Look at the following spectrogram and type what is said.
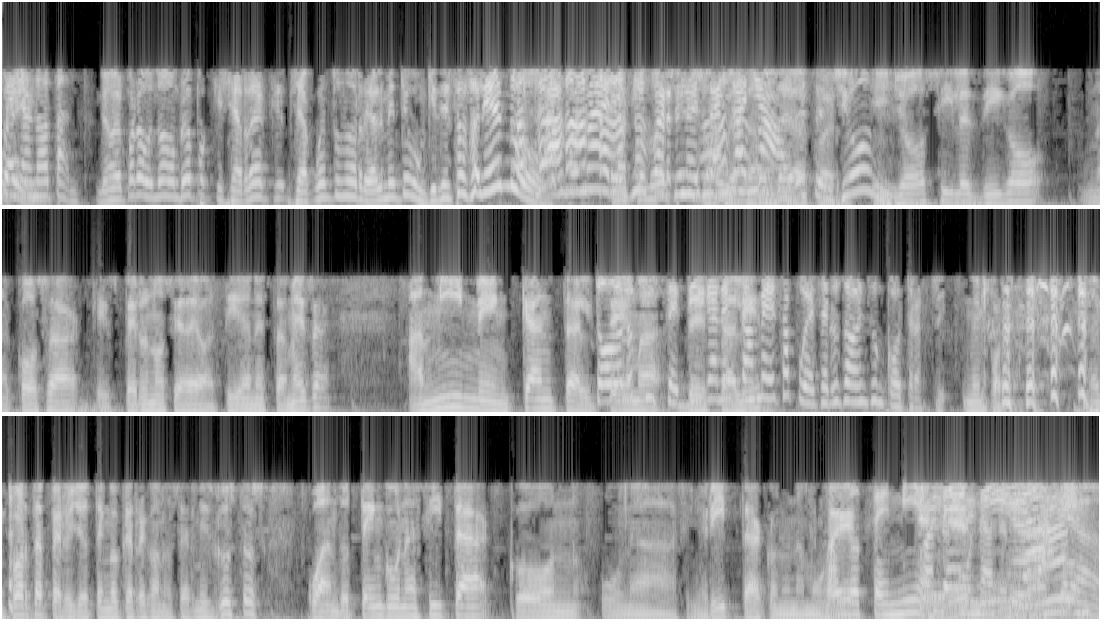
pero, no tanto. Mejor para uno hombre porque se, re, se uno realmente con quién está saliendo. Y yo sí les digo una cosa que espero no sea debatida en esta mesa. A mí me encanta el Todo tema. Todo lo que usted diga en esta mesa puede ser usado en su contra. Sí, no importa, no importa, pero yo tengo que reconocer mis gustos. Cuando tengo una cita con una señorita, con una mujer. Cuando tenía una cita.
